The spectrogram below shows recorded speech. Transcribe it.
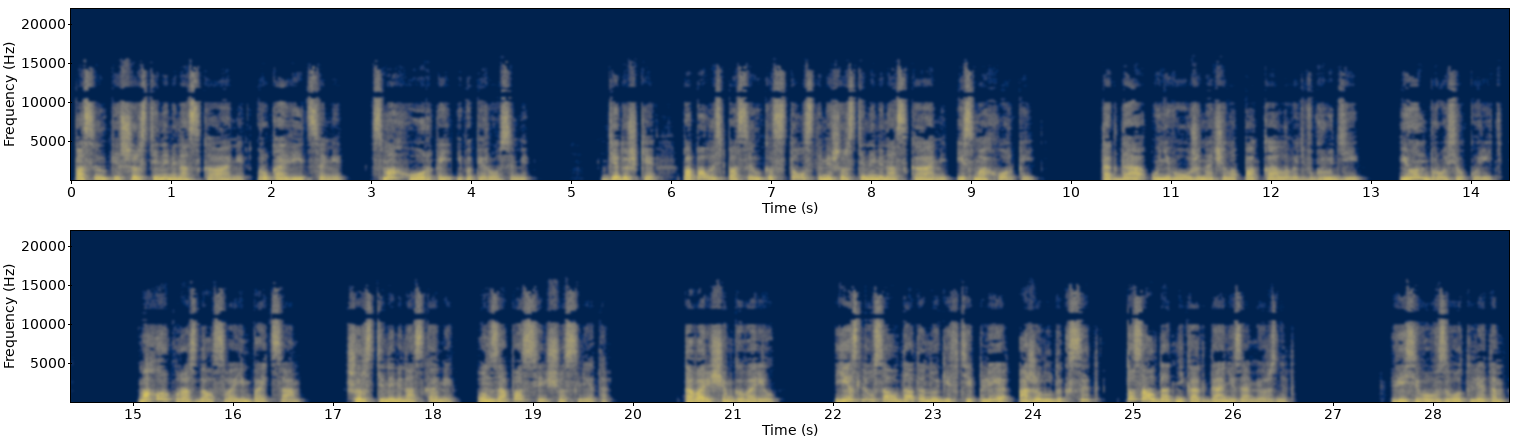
посылки с шерстяными носками, рукавицами, с махоркой и папиросами. Дедушке попалась посылка с толстыми шерстяными носками и с махоркой. Тогда у него уже начало покалывать в груди, и он бросил курить. Махорку раздал своим бойцам. Шерстяными носками он запасся еще с лета. Товарищам говорил, если у солдата ноги в тепле, а желудок сыт, то солдат никогда не замерзнет. Весь его взвод летом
